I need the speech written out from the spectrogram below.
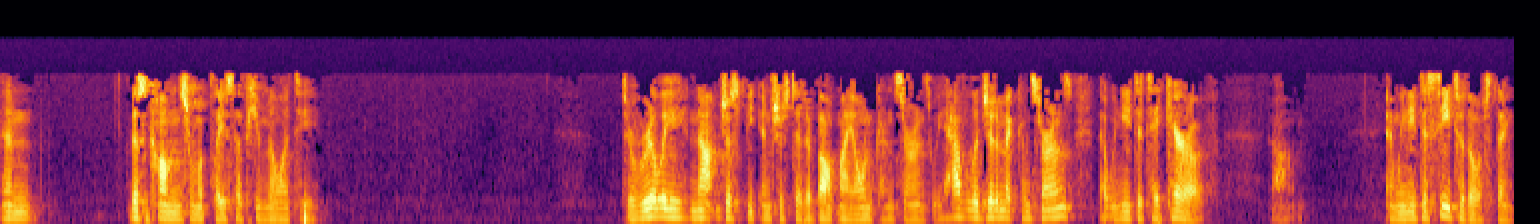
And this comes from a place of humility. To really not just be interested about my own concerns. We have legitimate concerns that we need to take care of. Um, and we need to see to those things.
